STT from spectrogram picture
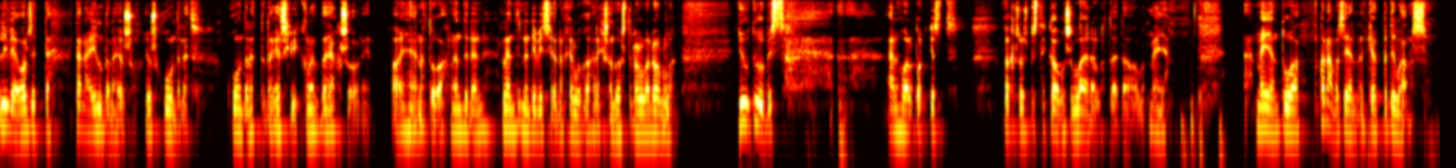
live on sitten tänä iltana, jos, jos kuuntelet, kuuntelet tätä keskiviikkona tätä jaksoa, niin aiheena tuo läntinen, läntinen divisioona kello 18.00 YouTubessa. NHL Podcast 2.0 kaukosen laidalla taitaa olla meidän, meidän tuo kanava siellä, niin käyppä tilaamassa.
